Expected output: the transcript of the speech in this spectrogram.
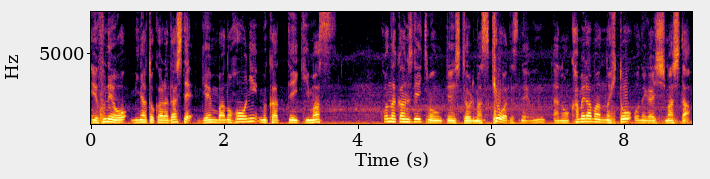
え船を港から出して現場の方に向かっていきます。こんな感じでいつも運転しております。今日はですね、うん、あのカメラマンの人をお願いしました。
